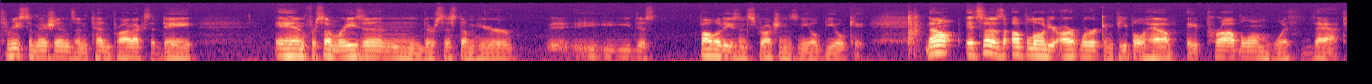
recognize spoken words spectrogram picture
three submissions and 10 products a day and for some reason their system here you just follow these instructions and you'll be okay. Now it says upload your artwork and people have a problem with that.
